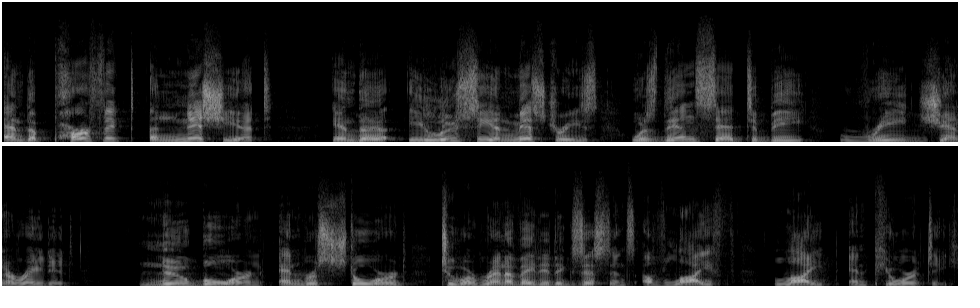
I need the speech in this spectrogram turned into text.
and the perfect initiate in the Eleusinian mysteries was then said to be regenerated, newborn, and restored to a renovated existence of life, light, and purity.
